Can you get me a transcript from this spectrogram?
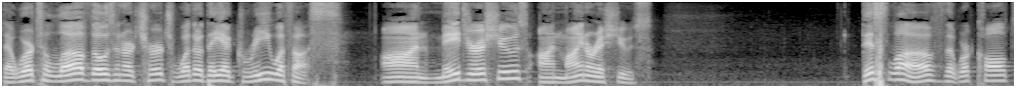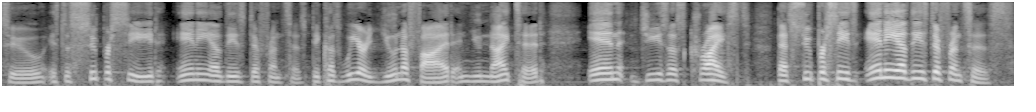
That we're to love those in our church, whether they agree with us on major issues, on minor issues. This love that we're called to is to supersede any of these differences because we are unified and united in Jesus Christ that supersedes any of these differences.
